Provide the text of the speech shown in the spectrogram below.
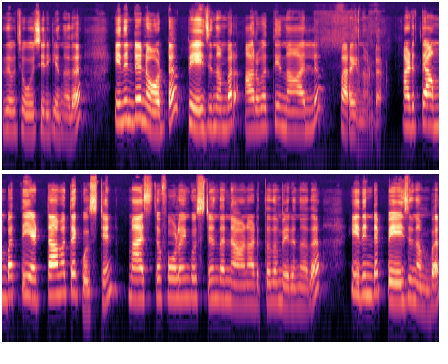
ഇത് ചോദിച്ചിരിക്കുന്നത്. ഇതിന്റെ നോട്ട് പേജ് നമ്പർ അറുപത്തി നാലിൽ പറയുന്നുണ്ട്. അടുത്ത അമ്പത്തി എട്ടാമത്തെ question match the following question തന്നെയാണ് അടുത്തതും വരുന്നത്. ഇതിന്റെ പേജ് നമ്പർ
